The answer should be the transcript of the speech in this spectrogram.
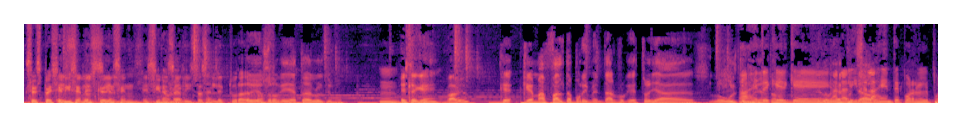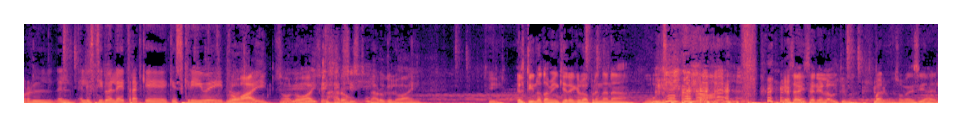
Se especializa en los que dicen sin hablar. Especialistas en lectura de Yo creo que ya está el último. Mm. ¿Este qué, Fabio? ¿Qué, qué más falta por inventar? Porque esto ya es lo último. La gente que, que analiza a la gente por el, por el, el- el estilo de letra que, que escribe y todo. Lo hay, ¿no? Sí, lo hay, sí, sí claro. existe. claro que lo hay. Sí. El Tino también quiere que lo aprendan a... Uy. Esa ahí sería la última. Bueno, eso me decía él.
